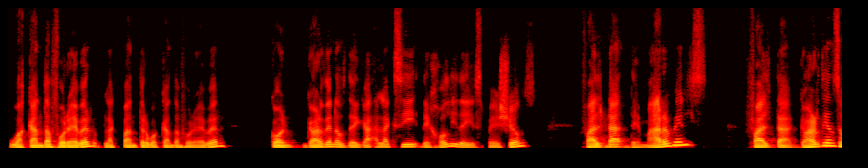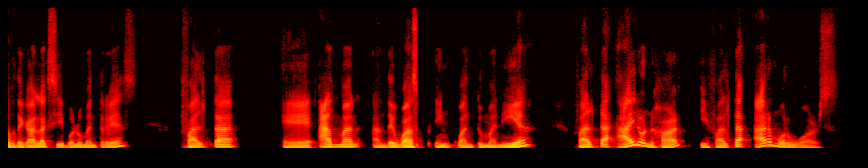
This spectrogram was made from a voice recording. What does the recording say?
Wakanda Forever, Black Panther Wakanda Forever, con Garden of the Galaxy, The Holiday Specials. Falta The Marvels, falta Guardians of the Galaxy Volumen 3, falta eh, Ant-Man and the Wasp in Quantumania, falta Ironheart y falta Armor Wars.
